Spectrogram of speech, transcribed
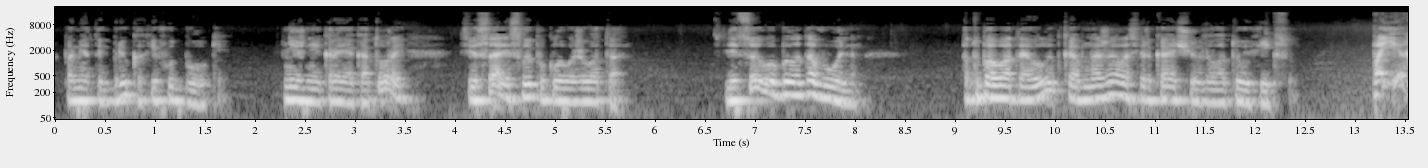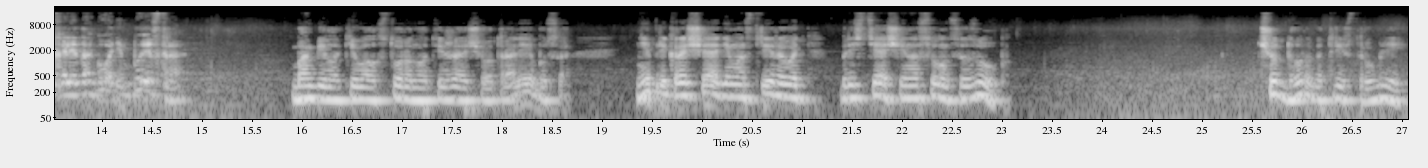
в помятых брюках и футболке, нижние края которой свисали с выпуклого живота. Лицо его было довольным, а туповатая улыбка обнажала сверкающую золотую фиксу. «Поехали догоним, быстро!» Бомбила кивал в сторону отъезжающего троллейбуса, не прекращая демонстрировать блестящий на солнце зуб – Чё дорого 300 рублей?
